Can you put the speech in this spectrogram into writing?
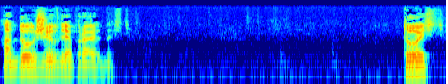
а дух жив для праведности. То есть,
